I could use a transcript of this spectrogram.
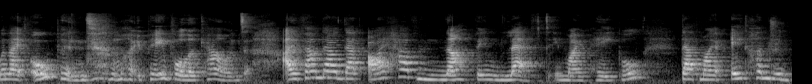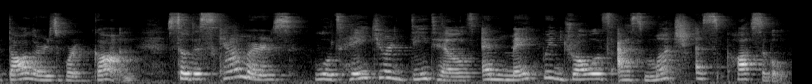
When I opened my PayPal account, I found out that I have nothing left in my PayPal, that my $800 were gone. So the scammers will take your details and make withdrawals as much as possible.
